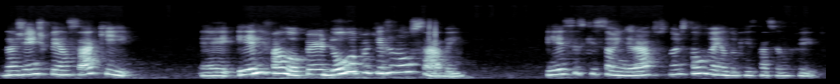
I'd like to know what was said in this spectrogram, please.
Da gente pensar que é, ele falou, perdoa porque eles não sabem. Esses que são ingratos não estão vendo o que está sendo feito,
